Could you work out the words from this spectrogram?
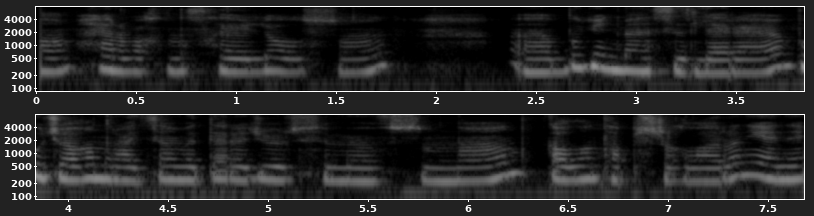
Hər vaxtınız xeyirli olsun. Bugün mən sizlərə bucağın radian və dərəcə ölçüsü mövzusundan qalan tapşırıqların, yəni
